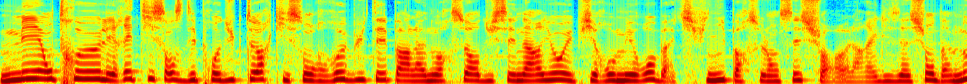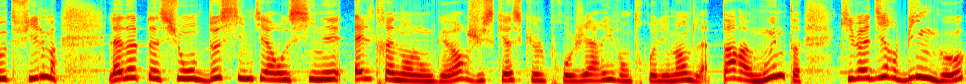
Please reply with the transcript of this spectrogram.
Mais entre les réticences des producteurs qui sont rebutés par la noirceur du scénario et puis Romero bah, qui finit par se lancer sur la réalisation d'un autre film, l'adaptation de Cimetière au ciné, elle traîne en longueur jusqu'à ce que le projet arrive entre les mains de la Paramount qui va dire bingo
